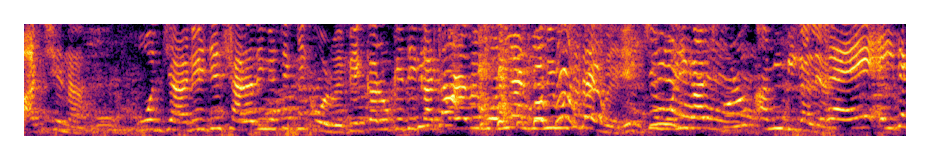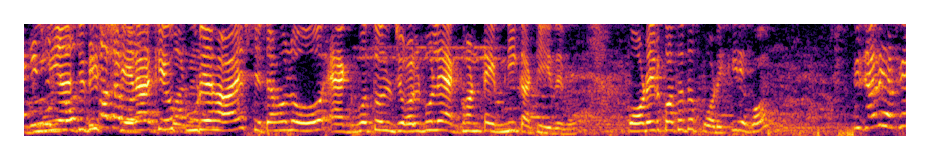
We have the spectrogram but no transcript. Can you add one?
পারছে না। ও জানে যে সারাদিন এসে কি করবে। বেকার ওকে দিয়ে কাজ করাবে মনি আর মনি বসে থাকবে। এর চেয়ে মনি কাজ করুক আমি বিকালে। হ্যাঁ, দুনিয়ার যদি সেরা কেউ। কুড়ে হয় সেটা হলো ও এক বোতল জল বলে এক ঘণ্টা এমনি কাটিয়ে দেবে। পরের কথা তো পরে কি রে বল? তুই জানিস আজকে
